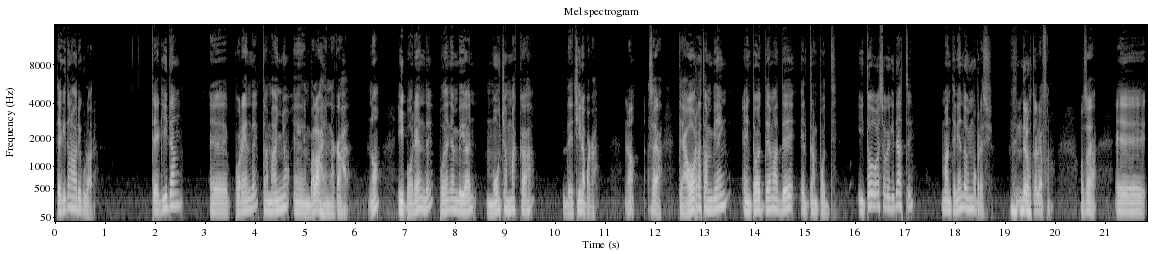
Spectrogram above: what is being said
te quitan los auriculares, te quitan, eh, por ende, tamaño en embalaje, en la caja, ¿no? Y por ende, pueden enviar muchas más cajas de China para acá, ¿no? O sea, te ahorras también en todo el tema del transporte. Y todo eso que quitaste, manteniendo el mismo precio de los teléfonos. O sea, eh,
